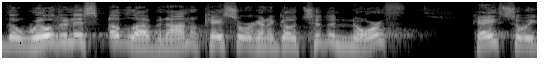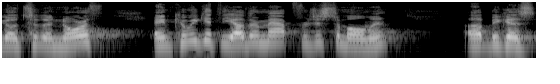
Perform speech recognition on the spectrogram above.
the wilderness of Lebanon. Okay, so we're going to go to the north. Okay, so we go to the north. And can we get the other map for just a moment? Uh, because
